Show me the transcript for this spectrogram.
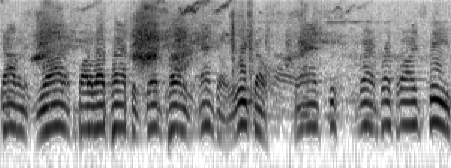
Dominic, Yannick, followed by Patrick, then Tony, Enzo, Rico, Francis, Francois, and Steve.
